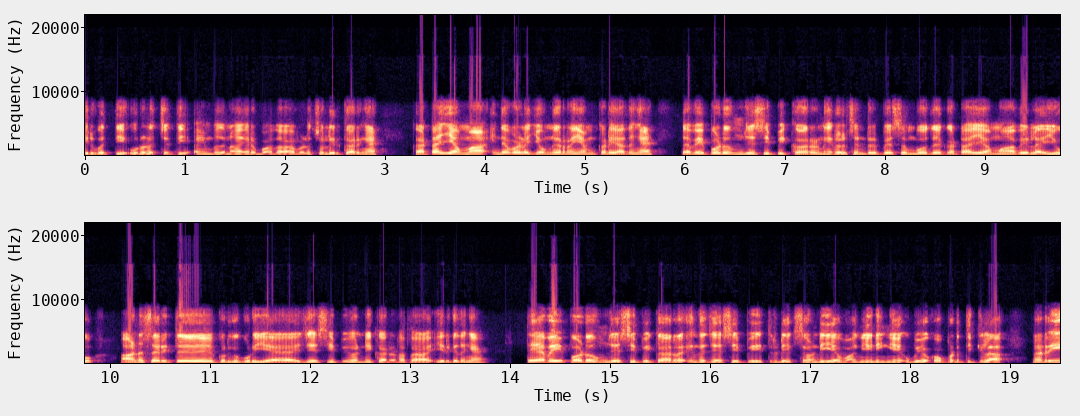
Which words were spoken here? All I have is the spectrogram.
இருபத்தி ஒரு லட்சத்தி ஐம்பதனாயிரம் ரூபாய் தான் விலை சொல்லியிருக்காருங்க. கட்டாயமாக இந்த விலையும் நிர்ணயம் கிடையாதுங்க. தேவைப்படும் ஜேசிபி கார நிரல் சென்று பேசும்போது கட்டாயமாக விலையும் அனுசரித்து கொடுக்கக்கூடிய ஜேசிபி வண்டிக்காரோட தான் இருக்குதுங்க. தேவைப்படும் ஜேசிபி இந்த ஜேசிபி த்ரீ எக்ஸ் வண்டியை வாங்கி நீங்கள் உபயோகப்படுத்திக்கலாம். நன்றி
